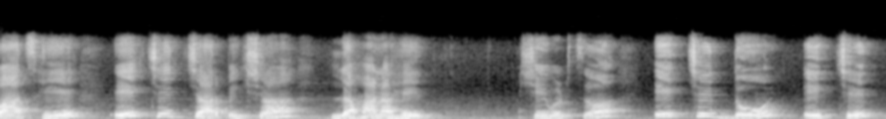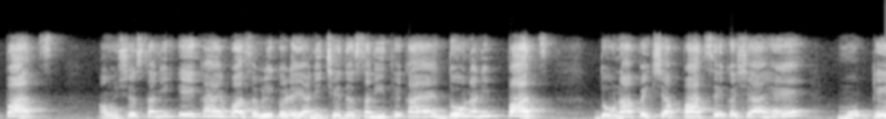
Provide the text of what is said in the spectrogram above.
पाच हे एक छेद चारपेक्षा लहान आहेत. शेवटचं एक छेद दोन एक छेद पाच. अंशस्थानी एक आहे पा सगळीकडे. आणि छेदस्थानी इथे काय आहे? दोन आणि पाच. दोनापेक्षा पाच हे कसे आहे? मोठे.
